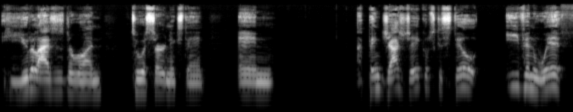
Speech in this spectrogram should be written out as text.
he utilizes the run to a certain extent, and I think Josh Jacobs could still, even with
